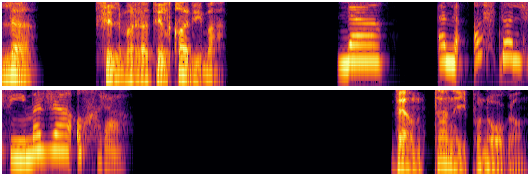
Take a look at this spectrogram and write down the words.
لا في المرة القادمة لا الأفضل في مرة أخرى Väntar ni på någon?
